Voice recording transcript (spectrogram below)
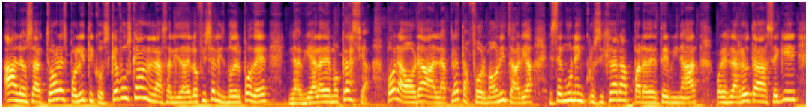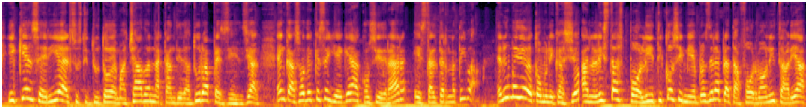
a los actores políticos que buscan la salida del oficialismo del poder y la vía a la democracia. Por ahora, la Plataforma Unitaria está en una encrucijada para determinar cuál es la ruta a seguir y quién sería el sustituto de Machado en la candidatura presidencial, en caso de que se llegue a considerar esta alternativa. En un medio de comunicación, analistas políticos y miembros de la plataforma unitaria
